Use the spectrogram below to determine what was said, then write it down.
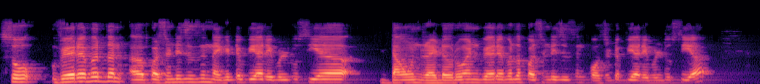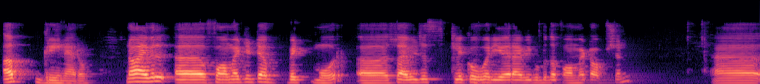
So wherever the uh, percentage is in negative, we are able to see a down red arrow, and wherever the percentage is in positive, we are able to see a up green arrow. Now I will uh, format it a bit more. Uh, so I will just click over here. I will go to the format option, uh,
